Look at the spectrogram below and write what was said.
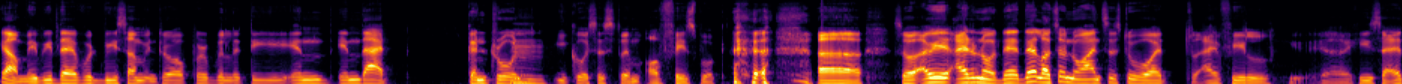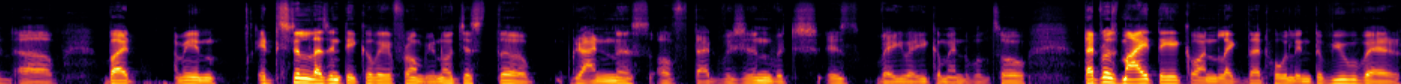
yeah, maybe there would be some interoperability in in that controlled ecosystem of Facebook. uh, so I mean, I don't know. There, there are lots of nuances to what I feel uh, he said, uh, but I mean, it still doesn't take away from you know just the grandness of that vision, which is very very commendable. So that was my take on like that whole interview where.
